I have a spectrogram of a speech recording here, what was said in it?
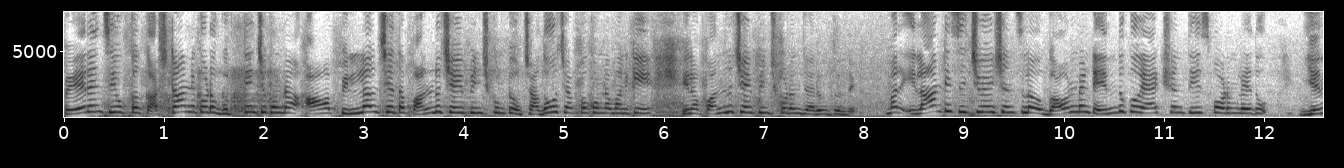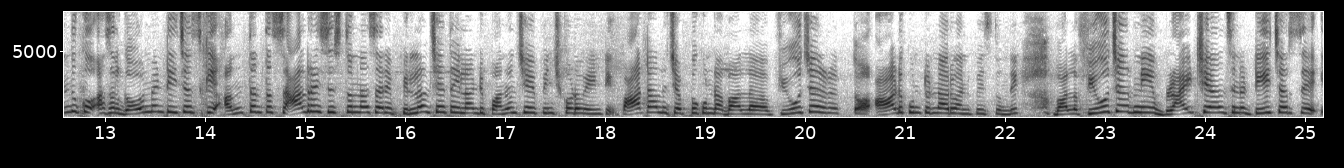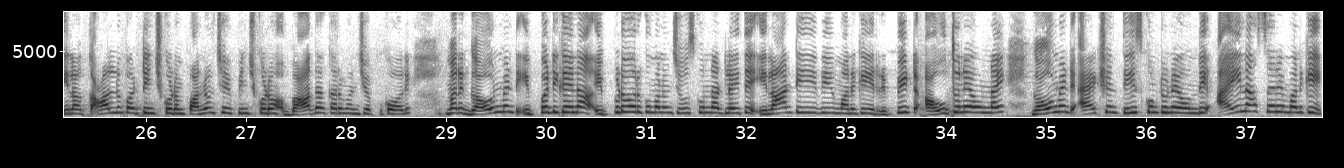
పేరెంట్స్ యొక్క కష్టాన్ని కూడా గుర్తించకుండా ఆ పిల్లల చేత పనులు చేయించుకుంటూ చదువు చెప్పకుండా మనకి ఇలా పనులు చేయించుకోవడం జరుగుతుంది. మరి ఇలాంటి సిచ్యువేషన్స్లో గవర్నమెంట్ ఎందుకు యాక్షన్ తీసుకోవడం లేదు? ఎందుకు అసలు గవర్నమెంట్ టీచర్స్కి అంతంత శాలరీస్ ఇస్తున్నా సరే పిల్లల చేత ఇలాంటి పనులు చేయించుకోవడం ఏంటి? పాఠాలు చెప్పకుండా వాళ్ళ ఫ్యూచర్తో ఆడుకుంటున్నారు అనిపిస్తుంది. వాళ్ళ ఫ్యూచర్ని బ్రైట్ చేయాల్సిన టీచర్సే ఇలా కాళ్ళు పట్టించుకోవడం పనులు చేయించుకోవడం బాధాకరం అని చెప్పుకోవాలి. మరి గవర్నమెంట్ గవర్నమెంట్ ఇప్పటికైనా ఇప్పటి వరకు మనం చూసుకున్నట్లయితే ఇలాంటివి మనకి రిపీట్ అవుతూనే ఉన్నాయి. గవర్నమెంట్ యాక్షన్ తీసుకుంటూనే ఉంది. అయినా సరే మనకి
